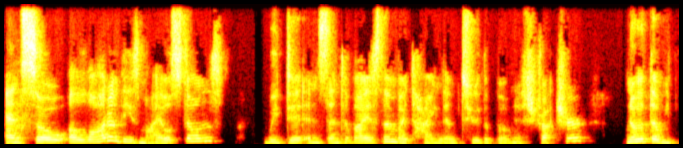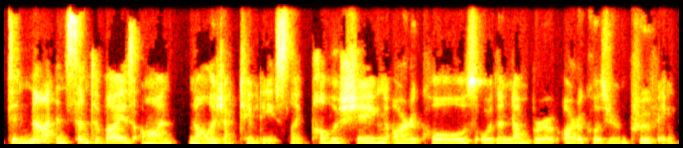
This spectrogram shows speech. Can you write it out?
And so a lot of these milestones, we did incentivize them by tying them to the bonus structure. Note that we did not incentivize on knowledge activities like publishing articles or the number of articles you're improving.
